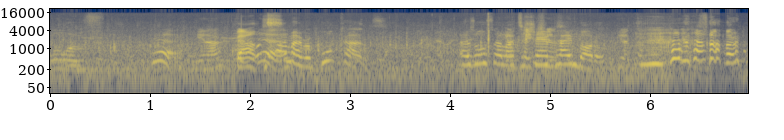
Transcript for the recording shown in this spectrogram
ball of Yeah. you know Bounce. Yeah. Yeah. on my report cards. I was also like a champagne bottle.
